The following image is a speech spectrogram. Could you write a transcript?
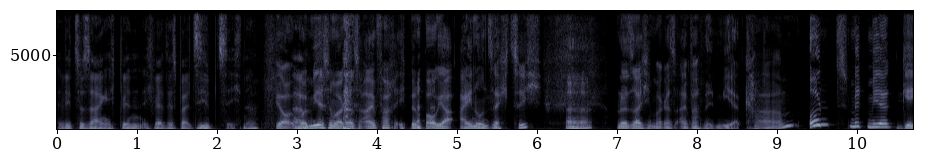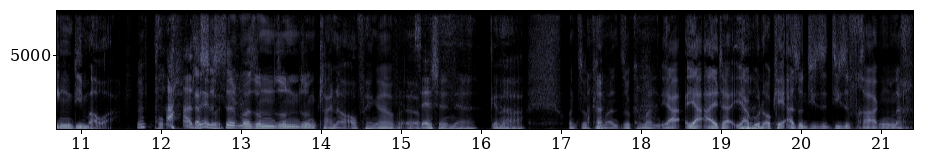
wie, zu sagen, ich bin, ich werde jetzt bald 70. Ne? Ja, ähm. bei mir ist immer ganz einfach, ich bin Baujahr 61. Aha. Und dann sage ich immer ganz einfach, mit mir kam und mit mir ging die Mauer. Ne? das ist gut. immer so ein, so, ein, so ein kleiner Aufhänger. Äh, Sehr schön, ja, genau. Ja. Und so kann man, so kann man, ja, ja, Alter, ja gut, okay. Also diese, diese Fragen nach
